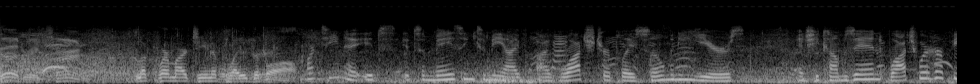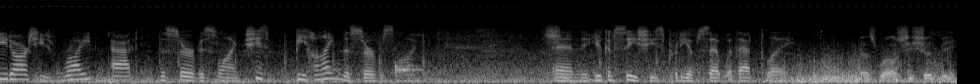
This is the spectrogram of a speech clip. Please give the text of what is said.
Good return. Look where Martina played the ball. Martina, it's it's amazing to me. I've I've watched her play so many years, and she comes in. Watch where her feet are. She's right at the service line. She's behind the service line, and you can see she's pretty upset with that play. As well she should be.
